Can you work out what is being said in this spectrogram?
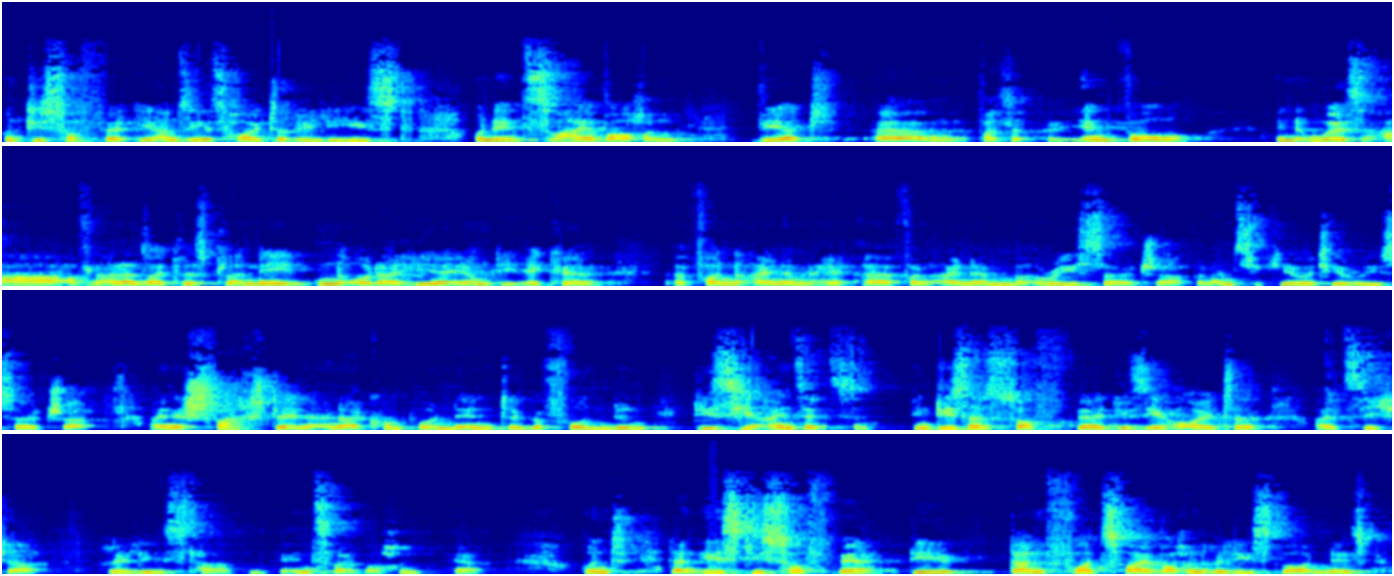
Und die Software, die haben sie jetzt heute released. Und in zwei Wochen wird ähm, was, irgendwo in den USA auf der anderen Seite des Planeten oder hier um die Ecke äh, von einem, äh, von einem Researcher, von einem Security Researcher, eine Schwachstelle einer Komponente gefunden, die sie einsetzen. In dieser Software, die sie heute als sicher released haben, in zwei Wochen. Ja. Und dann ist die Software, die dann vor zwei Wochen released worden ist,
